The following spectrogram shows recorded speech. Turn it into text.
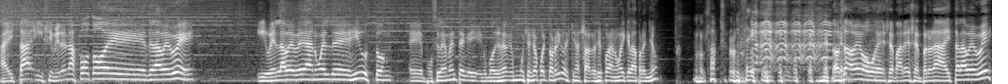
Ahí está. Y si miren la foto de, de la bebé y ven la bebé de Anuel de Houston, eh, posiblemente, que, como dijo un muchacho de Puerto Rico, es que saber si fue Anuel que la preñó. No, sabe- no sabemos porque se parecen. Pero nada, ahí está la bebé.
